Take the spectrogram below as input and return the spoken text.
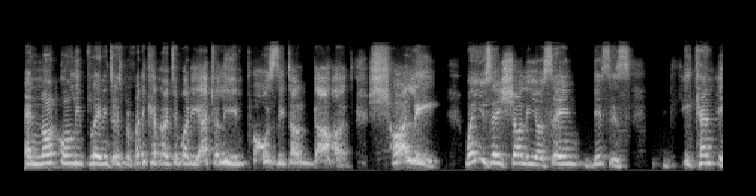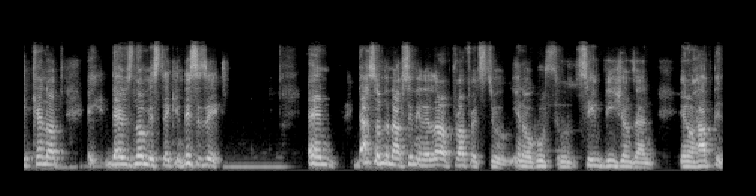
And not only played into his prophetic anointing, but he actually imposed it on God. Surely, when you say surely, you're saying this is, it can it cannot, it, there is no mistaking. This is it. And that's something I've seen in a lot of prophets too, you know, who, who see visions and you know, have to,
